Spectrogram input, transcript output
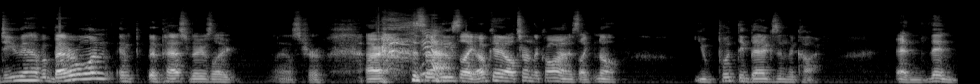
Do you have a better one? And, and Pastor Dave's like, that's true. All right. so Yeah. he's like, okay, I'll turn the car on. He's like, no, you put the bags in the car, and then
